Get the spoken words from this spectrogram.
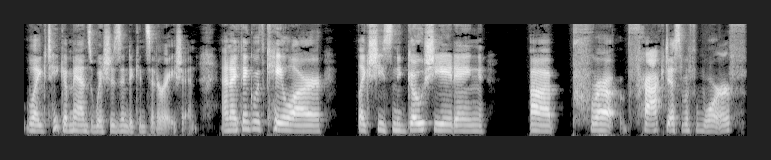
like take a man's wishes into consideration and i think with K'Ehleyr like she's negotiating uh pr- practice with Worf,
